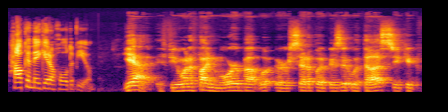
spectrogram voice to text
how can they get a hold of you? Yeah, if you want to find more about what or set up a visit with us, you could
